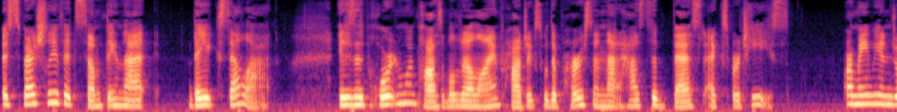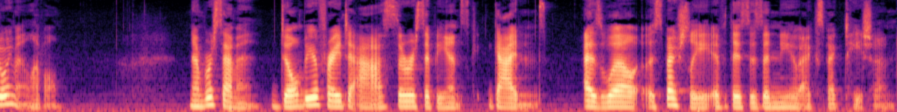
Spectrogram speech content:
especially if it's something that they excel at. It is important when possible to align projects with a person that has the best expertise or maybe enjoyment level. Number seven, don't be afraid to ask the recipient's guidance as well, especially if this is a new expectation.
